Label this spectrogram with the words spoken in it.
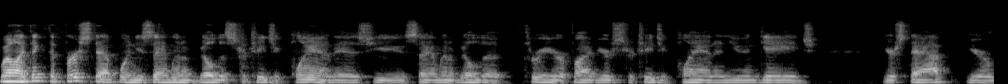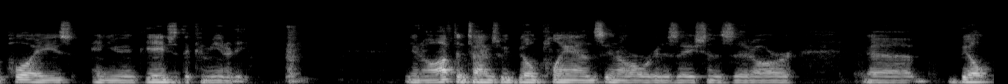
Well, I think the first step when you say I'm going to build a strategic plan is you say I'm going to build a three or five year strategic plan and you engage your staff, your employees, and you engage the community. You know, oftentimes we build plans in our organizations that are uh, built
